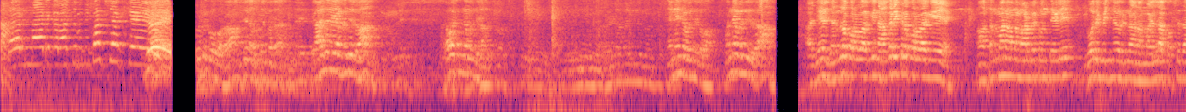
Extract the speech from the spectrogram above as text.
ಕರ್ನಾಟಕ ರಾಷ್ಟ್ರಪತಿ ಪಕ್ಷಕ್ಕೆ! ಅದೇನು ಜನರ ಪರವಾಗಿ ನಾಗರಿಕರ ಪರವಾಗಿ ಸನ್ಮಾನವನ್ನು ಮಾಡಬೇಕು ಅಂತ ಹೇಳಿ ಗೌರಿ ಬಿಜ್ನೂರಿನ ನಮ್ಮ ಎಲ್ಲ ಪಕ್ಷದ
